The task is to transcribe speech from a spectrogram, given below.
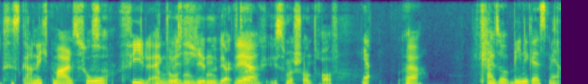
Das ist gar nicht mal so also, viel eigentlich. Dosen jeden Werktag ja. ist man schon drauf. Ja. ja. Also weniger ist mehr.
